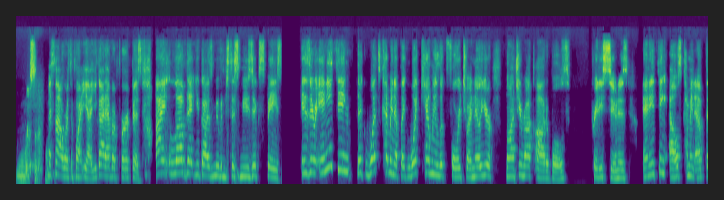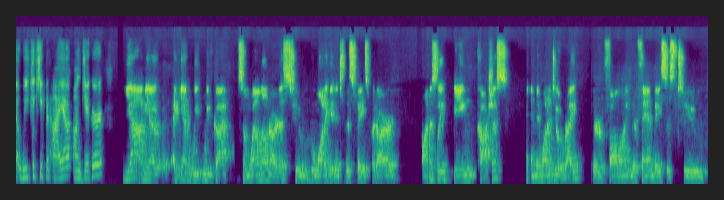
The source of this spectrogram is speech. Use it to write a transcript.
what's the point? It's not worth the point. Yeah, you got to have a purpose. I love that you guys move into this music space. Is there anything like what's coming up? Like, what can we look forward to? I know you're launching Rock Audibles pretty soon. Is Anything else coming up that we could keep an eye out on Gigr? Yeah, I mean, I, again, we, we've got some well known artists who, who want to get into this space, but are honestly being cautious and they want to do it right. They're following their fan bases to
